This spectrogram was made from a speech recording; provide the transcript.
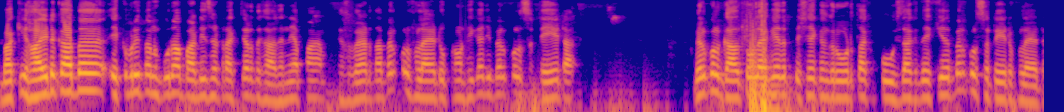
ਬਾਕੀ ਹਾਈਟ ਕੱਦ ਇੱਕ ਵਾਰੀ ਤੁਹਾਨੂੰ ਪੂਰਾ ਬਾਡੀ ਸਟਰਕਚਰ ਦਿਖਾ ਦਿੰਨੇ ਆਪਾਂ। ਇਸ ਵੈਟ ਦਾ ਬਿਲਕੁਲ ਫਲੈਟ ਉੱਪਰੋਂ, ਠੀਕ ਆ ਜੀ, ਬਿਲਕੁਲ ਸਟੇਟ ਆ। ਬਿਲਕੁਲ ਗਲ ਤੋਂ ਲੈ ਕੇ ਤੇ ਪਿੱਛੇ ਕੰਗਰੋੜ ਤੱਕ ਪੂਛ ਤੱਕ ਦੇਖੀਏ ਤਾਂ ਬਿਲਕੁਲ ਸਟੇਟ ਫਲੈਟ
